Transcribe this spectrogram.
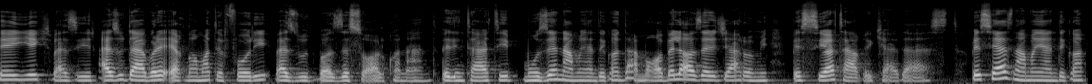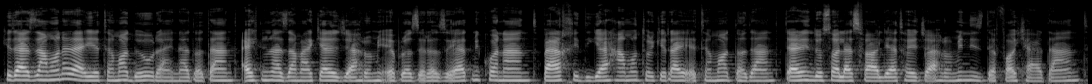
یک وزیر از او درباره اقدامات فوری و زودبازه سوال کنند. بدین ترتیب موضع نمایندگان در مقابل آذری جهرومی بسیار تغییر کرده است. بسیار از نمایندگان که در زمان رأی اعتماد به او رأی ندادند اکنون از عملکرد جهرومی ابراز رضایت می کنند برخی دیگر همانطور که رأی اعتماد دادند در این دو سال از فعالیت های جهرومی نیز دفاع کردند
